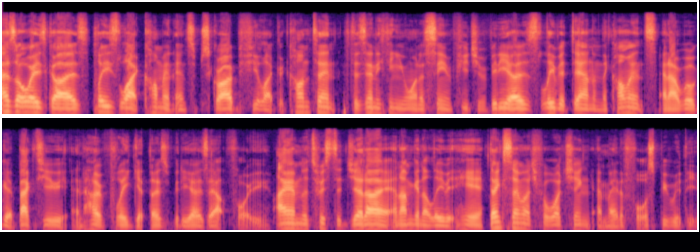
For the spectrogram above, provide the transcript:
As always guys, please like, comment and subscribe if you like the content. If there's anything you want to see in future videos, leave it down in the comments and I will get back to you and hopefully get those videos out for you. I am the Twisted Jedi and I'm going to leave it here. Thanks so much for watching and may the Force be with you.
